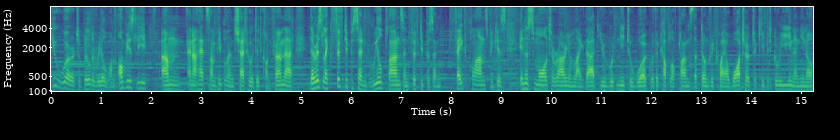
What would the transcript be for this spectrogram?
you were to build a real one, obviously, um, and I had some people in chat who did confirm that, there is like 50% real plants and 50% fake plants because in a small terrarium like that, you would need to work with a couple of plants that don't require water to keep it green and, you know,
